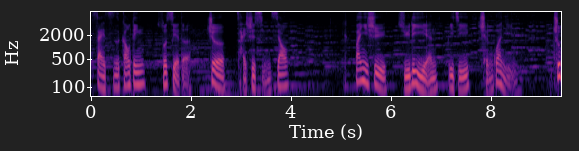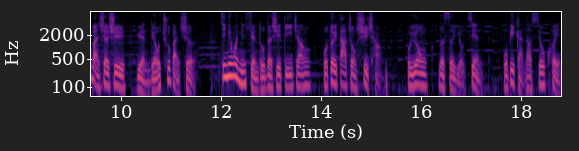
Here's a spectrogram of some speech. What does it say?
塞斯·高丁所写的《这才是行销》，翻译是徐立言以及陈冠莹，出版社是远流出版社。今天为您选读的是第一章，不对大众市场。不用垃圾邮件，不必感到羞愧。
